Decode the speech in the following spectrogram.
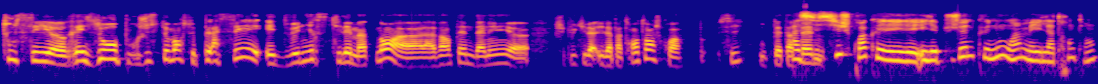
tous ces euh, réseaux pour justement se placer et devenir ce qu'il est maintenant à la vingtaine d'années. euh, je sais plus qu'il a, il a pas 30 ans, je crois. Si, ou peut-être à ah peine. si si, je crois qu'il est, il est plus jeune que nous, hein, mais il a 30 ans.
